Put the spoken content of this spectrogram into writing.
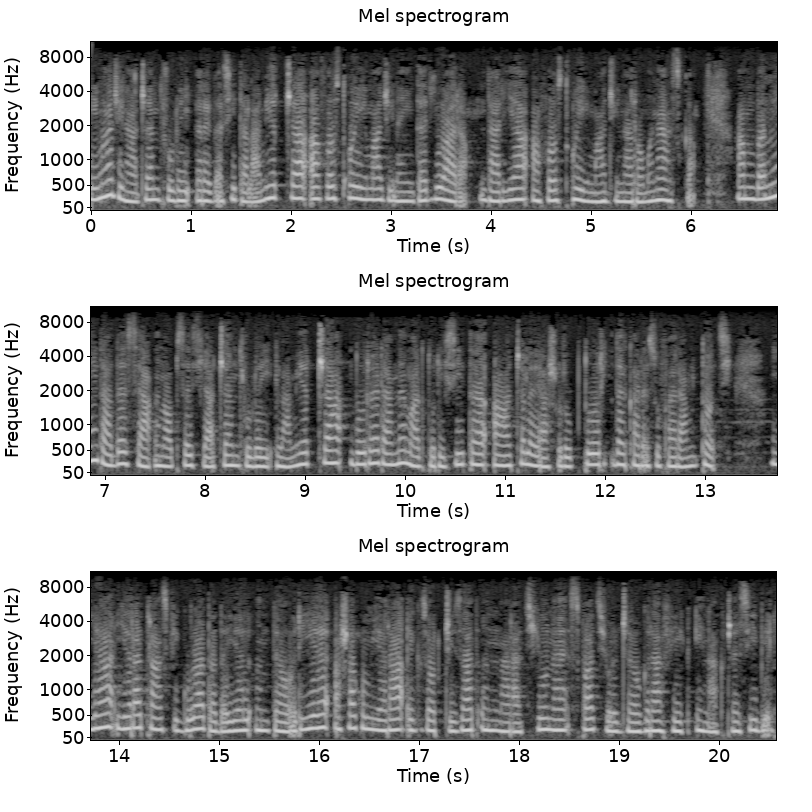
Imaginea centrului regăsită la Mircea a fost o imagine interioară, dar ea a fost o imagine românească. Am bănuit adesea în obsesia centrului la Mircea durerea nemărturisită a aceleiași rupturi de care sufeream toți. Ea era transfigurată de el în teorie, așa cum era exorcizat în narațiune spațiul geografic inaccesibil.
